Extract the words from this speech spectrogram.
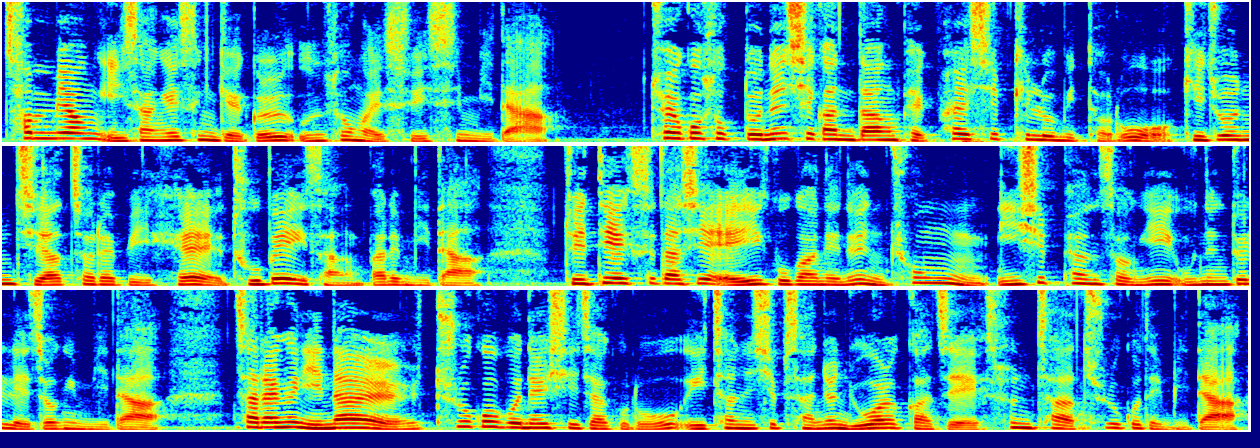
1000명 이상의 승객을 운송할 수 있습니다. 최고 속도는 시간당 180km로 기존 지하철에 비해 2배 이상 빠릅니다. GTX-A 구간에는 총 20편성이 운행될 예정입니다. 차량은 이날 출고분을 시작으로 2024년 6월까지 순차 출고됩니다.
